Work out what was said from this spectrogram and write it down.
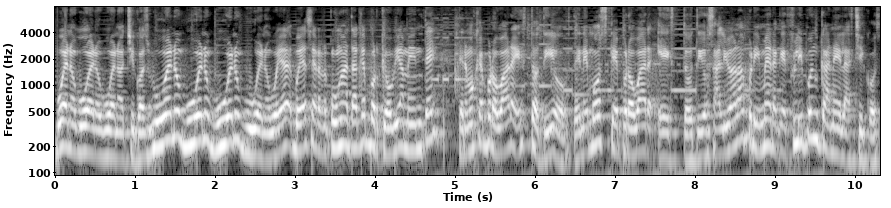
Bueno, bueno, bueno, chicos. Bueno, bueno, bueno, bueno. Voy a, voy a cerrar con un ataque porque obviamente tenemos que probar esto, tío. Tenemos que probar esto, tío. Salió a la primera, que flipo en canelas, chicos.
